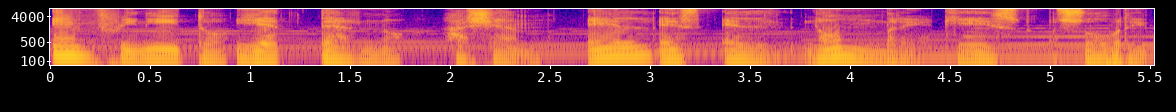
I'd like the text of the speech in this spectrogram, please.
infinito y eterno. Hashem. Él es el nombre que es sobre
